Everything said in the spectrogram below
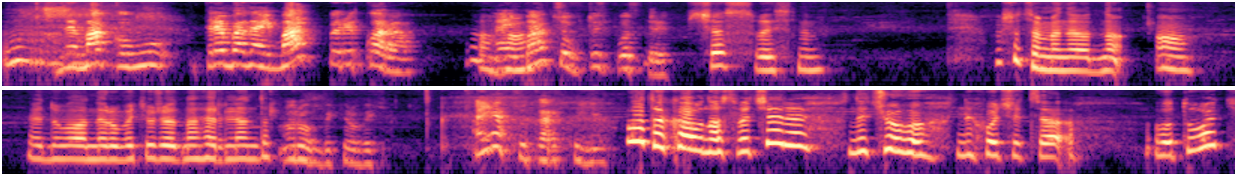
Нема кому. Треба наймати перекора. Ага. Наймати, щоб хтось постриг. Зараз свиснем. А що це в мене одна? А, я думала, не робить уже одна гірлянда. Робить, робить. А як цукарку є? Отака у нас вечеря. Нічого не хочеться готувати.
